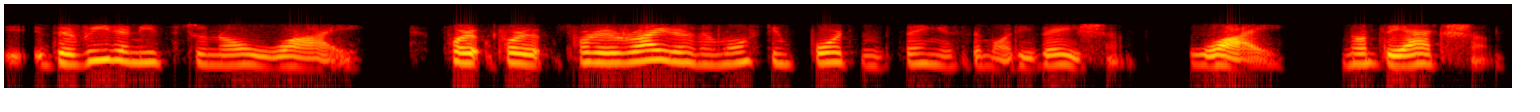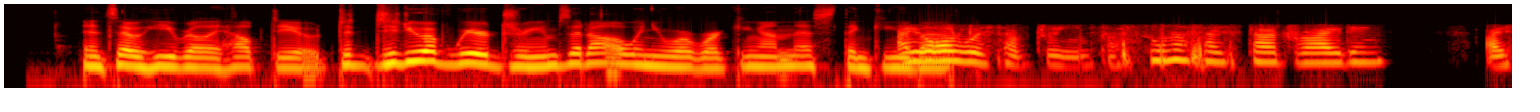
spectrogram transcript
The reader needs to know why. For, for, for a writer, the most important thing is the motivation. Why? Not the action. And so he really helped you. Did, did you have weird dreams at all when you were working on this, thinking I about... always have dreams. As soon as I start writing, I,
